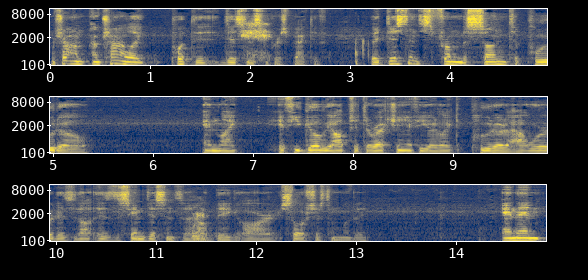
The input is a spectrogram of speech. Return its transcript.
I'm trying. I'm trying to like put the distance in perspective. The distance from the sun to Pluto, and like if you go the opposite direction, if you go like Pluto to outward, is the, is the same distance to how big our solar system would be. And then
